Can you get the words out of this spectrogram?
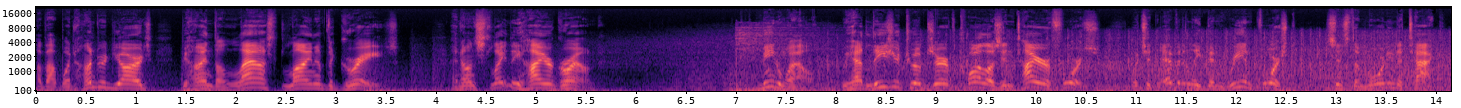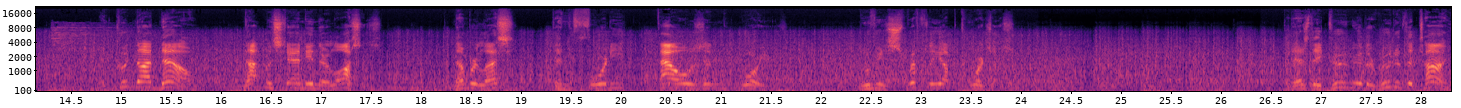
about 100 yards behind the last line of the Greys, and on slightly higher ground. Meanwhile, we had leisure to observe Twala's entire force, which had evidently been reinforced since the morning attack, and could not now, notwithstanding their losses, number less than 40,000 warriors, moving swiftly up towards us. But as they drew near the root of the tongue,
